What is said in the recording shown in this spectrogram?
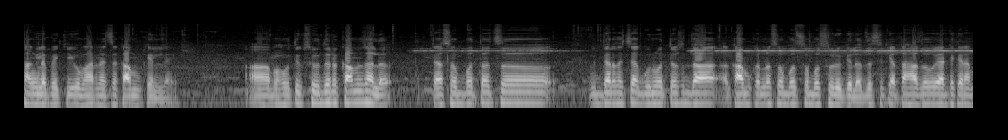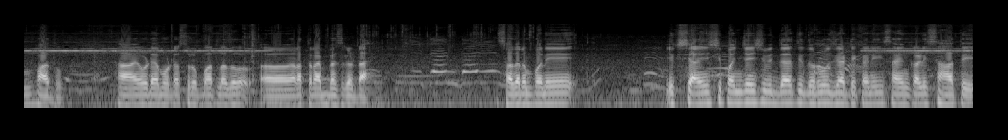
चांगल्यापैकी उभारण्याचं काम केलेलं आहे भौतिक सुविधेवर काम झालं त्यासोबतच विद्यार्थ्याच्या गुणवत्तेसुद्धा काम करणं सोबत सोबत सुरू केलं. जसं की आता हा जो या ठिकाणी आपण पाहतो हा एवढ्या मोठ्या स्वरूपातला जो रात्र अभ्यास गट आहे. साधारणपणे एकशे ऐंशी पंच्याऐंशी विद्यार्थी दररोज या ठिकाणी सायंकाळी सहा ते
